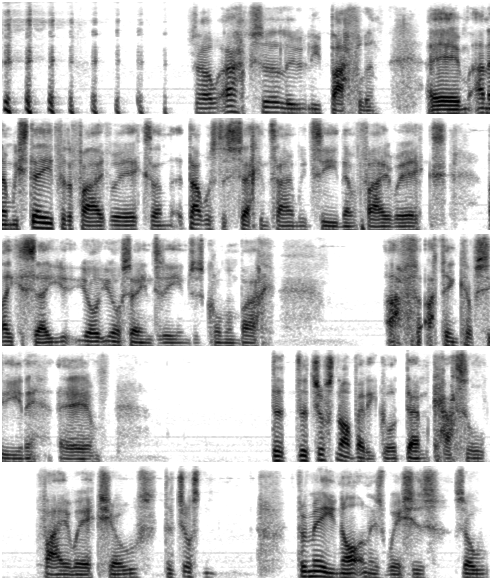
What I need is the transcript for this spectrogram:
so absolutely baffling. Um, and then we stayed for the fireworks, and that was the second time we'd seen them fireworks. Like I say, you, you're you're saying Dreams is coming back. I, I think I've seen it. Um, they're, they're just not very good. Them castle fireworks shows. They're just, for me, not on his wishes. So,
